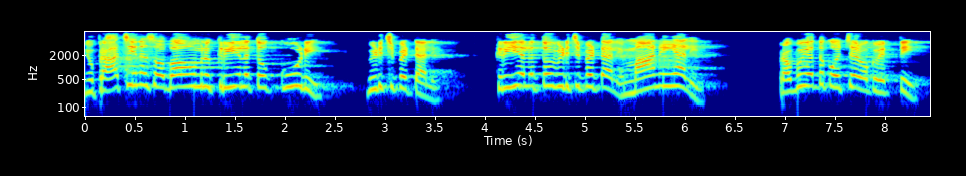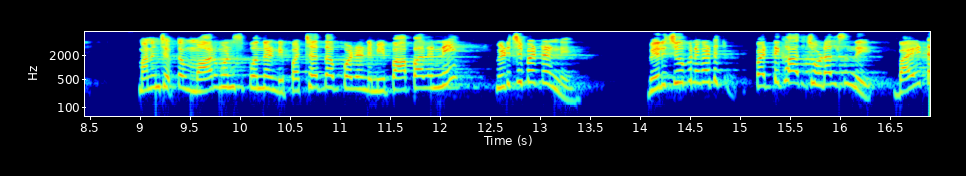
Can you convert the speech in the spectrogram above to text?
నువ్వు ప్రాచీన స్వభావమును క్రియలతో కూడి విడిచిపెట్టాలి. క్రియలతో విడిచిపెట్టాలి మానేయాలి. ప్రభు యొద్దకు వచ్చారు ఒక వ్యక్తి. మనం చెప్తాం మారు మనసు పొందండి పశ్చాత్తాపడండి మీ పాపాలన్నీ విడిచిపెట్టండి. వెలిచూపుని గట్టి పట్టి కాదు చూడాల్సింది. బయట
